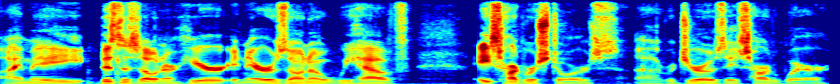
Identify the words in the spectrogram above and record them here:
I'm a business owner here in Arizona. We have Ace Hardware stores, uh, Ruggiero's Ace Hardware.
